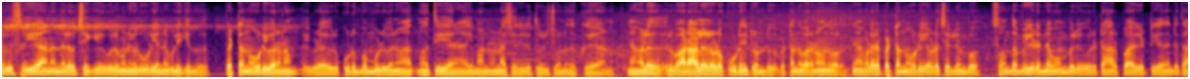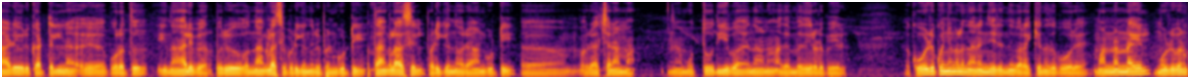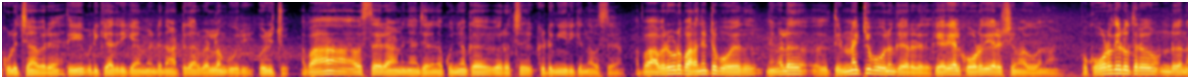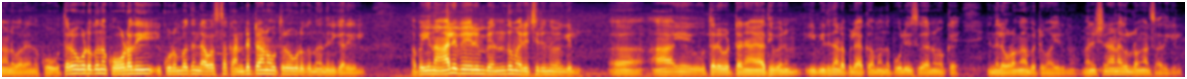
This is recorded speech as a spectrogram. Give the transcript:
ഒരു സ്ത്രീയാണ് ഇന്നലെ ഉച്ചയ്ക്ക് ഒരു മണിയോട് കൂടി എന്നെ വിളിക്കുന്നത്. പെട്ടെന്ന് ഓടി വരണം. ഇവിടെ ഒരു കുടുംബം മുഴുവനും ആത്മഹത്യ ചെയ്യാനായി മണ്ണെണ്ണ ശരീരത്തിൽ ഒഴിച്ചുകൊണ്ട് നിൽക്കുകയാണ്. ഞങ്ങൾ ഒരുപാട് ആളുകൾ ഇവിടെ കൂടിയിട്ടുണ്ട്. പെട്ടെന്ന് വരണമെന്ന് പറഞ്ഞു. ഞാൻ വളരെ പെട്ടെന്ന് ഓടി അവിടെ ചെല്ലുമ്പോൾ സ്വന്തം വീടിന്റെ മുമ്പിൽ ഒരു ടാർപ്പ കെട്ടി അതിന്റെ താഴെ ഒരു കട്ടിലിന് പുറത്ത് ഈ നാല് പേർ. ഒരു ഒന്നാം ക്ലാസ്സിൽ പഠിക്കുന്ന ഒരു പെൺകുട്ടി പത്താം ക്ലാസ്സിൽ പഠിക്കുന്ന ഒരു ആൺകുട്ടി ഒരു അച്ഛനമ്മ മുത്തു ദീപ എന്നാണ് ആ ദമ്പതികളുടെ പേര്. കോഴിക്കുഞ്ഞുങ്ങൾ നനഞ്ഞിരുന്ന് വിറയ്ക്കുന്നത് പോലെ മണ്ണെണ്ണയിൽ മുഴുവൻ കുളിച്ച് അവരെ തീ പിടിക്കാതിരിക്കാൻ വേണ്ടി നാട്ടുകാർ വെള്ളം കോരി ഒഴിച്ചു. അപ്പോൾ ആ അവസ്ഥയിലാണ് ഞാൻ ചെല്ലുന്നത്. കുഞ്ഞൊക്കെ വിറച്ച് കിടുങ്ങിയിരിക്കുന്ന അവസ്ഥയാണ്. അപ്പോൾ അവരോട് പറഞ്ഞിട്ട് പോയത് നിങ്ങൾ തിണ്ണയ്ക്ക് പോലും കയറരുത് കയറിയാൽ കോടതിയെ ലക്ഷ്യമാകുമെന്നാണ് അപ്പോൾ കോടതിയുടെ ഉത്തരവ് ഉണ്ട് എന്നാണ് പറയുന്നത്. ഉത്തരവ് കൊടുക്കുന്ന കോടതി ഈ കുടുംബത്തിന്റെ അവസ്ഥ കണ്ടിട്ടാണോ ഉത്തരവ് കൊടുക്കുന്നതെന്ന് എനിക്കറിയില്ല. അപ്പോൾ ഈ നാല് പേരും വെന്ത് മരിച്ചിരുന്നുവെങ്കിൽ ആ, ഈ ഉത്തരവിട്ട ന്യായാധിപനും ഈ വിധി നടപ്പിലാക്കാൻ വന്ന പോലീസുകാരനും ഒക്കെ ഇന്നലെ ഉറങ്ങാൻ പറ്റുമായിരുന്നു. മനുഷ്യനാണെങ്കിൽ ഉറങ്ങാൻ സാധിക്കില്ല.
